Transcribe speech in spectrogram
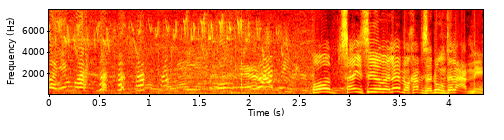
ก็ยังว่าโอ้ใส่ซื้อไปเลยบ่ครับสะดุ้งตลาดนี่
